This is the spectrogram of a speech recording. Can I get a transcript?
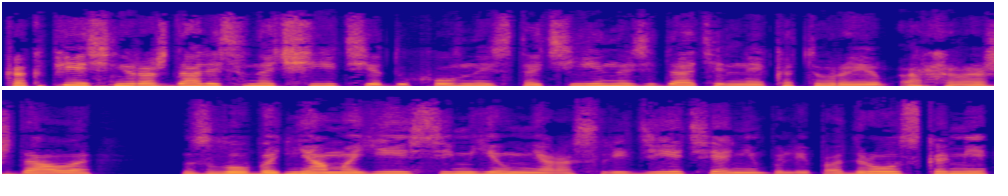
как песни рождались в ночи, те духовные статьи назидательные, которые рождала злоба дня моей семьи, у меня росли дети, они были подростками,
